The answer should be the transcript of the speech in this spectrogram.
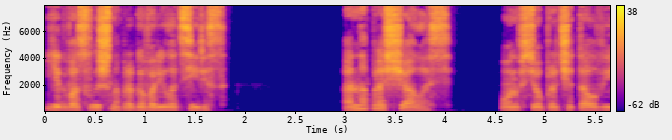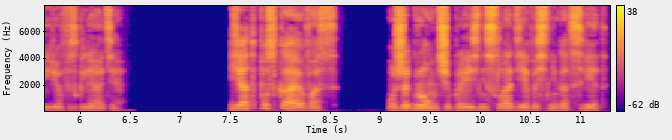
едва слышно проговорила Тирис. Она прощалась. Он все прочитал в ее взгляде. «Я отпускаю вас», — уже громче произнесла дева Снегоцвет.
